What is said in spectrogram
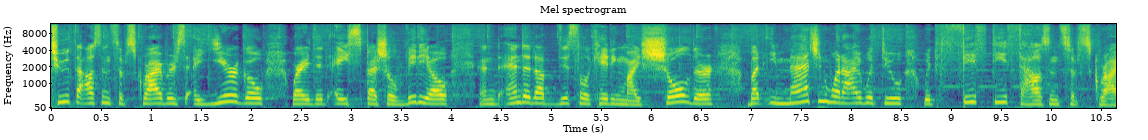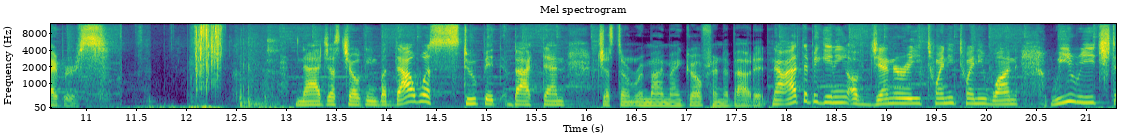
2,000 subscribers a year ago where I did a special video and ended up dislocating my shoulder, but imagine what I would do with 50,000 subscribers. Nah, just joking, but that was stupid back then. Just don't remind my girlfriend about it. Now, at the beginning of January 2021, we reached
